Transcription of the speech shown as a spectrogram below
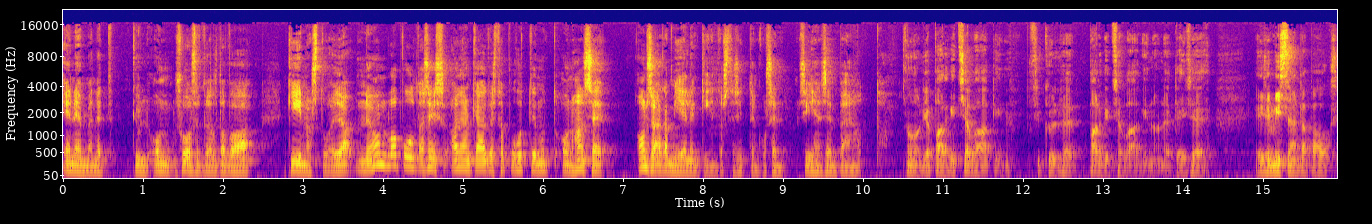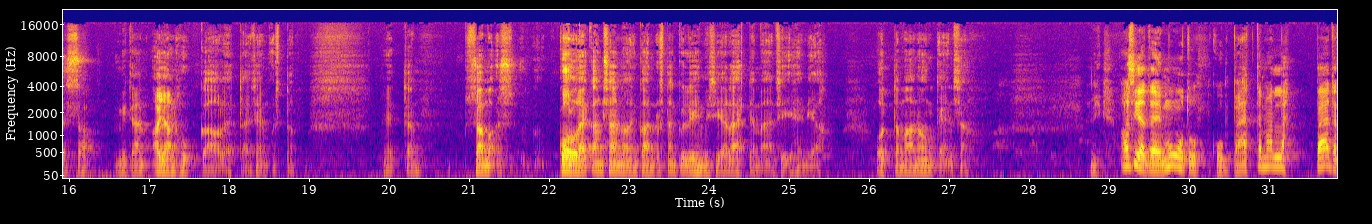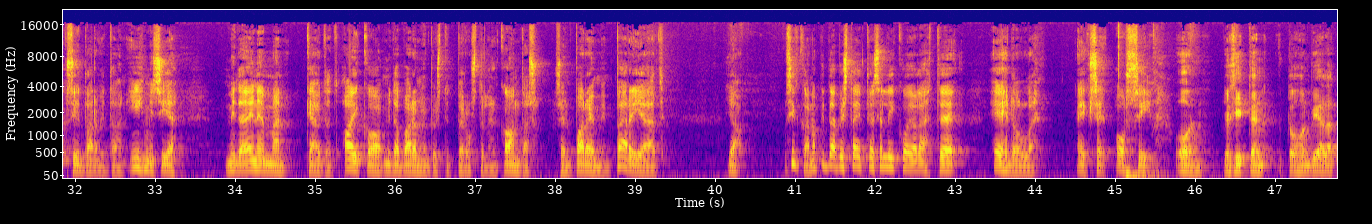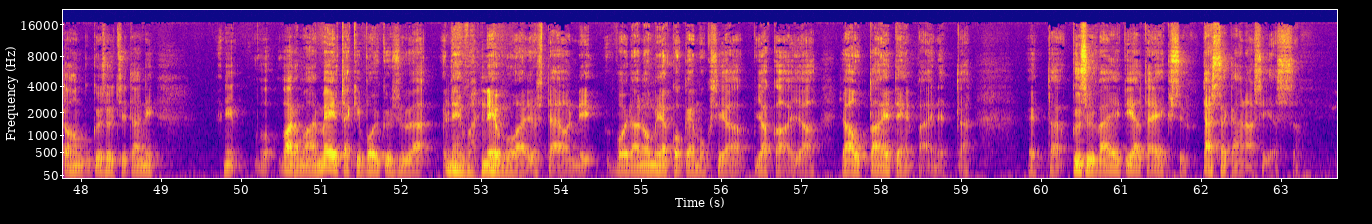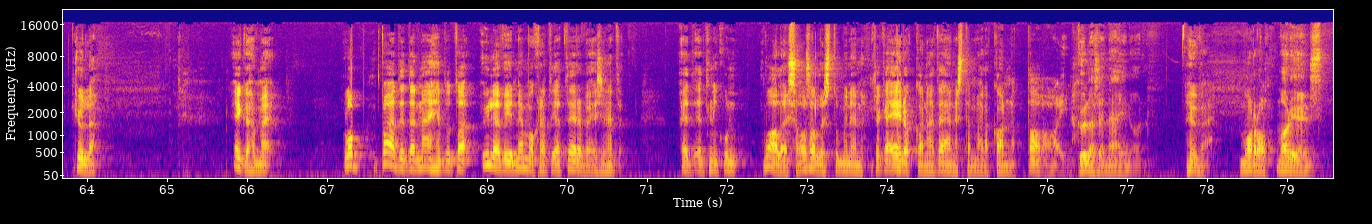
enemmän, että kyllä on suositeltavaa kiinnostua. Ja ne on lopulta, siis ajan käytöstä puhuttiin, mutta onhan se, on se aika mielenkiintoista sitten, kun sen, siihen sen pään ottaa. On, ja palkitsevaakin. Kyllä se palkitsevaakin on, että ei se, ei se missään tapauksessa mitään ajan hukkaa ole tai semmoista. Että sama, kollegan sanoin, kannustan kyllä ihmisiä lähtemään siihen ja ottamaan onkeensa. Niin. Asiat ei muutu kuin päättämällä. Päätöksiin tarvitaan ihmisiä. Mitä enemmän käytät aikaa, mitä paremmin pystyt perustelemaan kantas, sen paremmin pärjäät. Ja sitten kannattaa pitää pistää itseänsä liikkoon ja lähteä ehdolle. Eikö se ole siinä? On. Ja sitten tuohon vielä, tuohon kun kysyt sitä, niin, niin varmaan meiltäkin voi kysyä neuvoa, neuvoa, jos tämä on, niin voidaan omia kokemuksia jakaa ja, ja auttaa eteenpäin, että, että kysyvä ei tieltä eksy tässäkään asiassa. Kyllä. Eiköhän me päätetä näihin tota, yleviin demokratiaterveisiin, että et, et, niin kun vaaleissa osallistuminen sekä ehdokkaana että äänestämällä kannattaa aina. Kyllä se näin on. Hyvä. Moro. Morjens.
